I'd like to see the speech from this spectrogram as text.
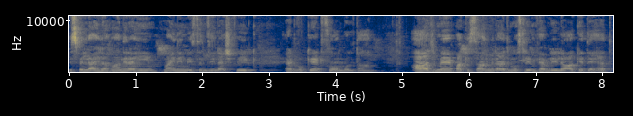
बिसमीम my name is Tanzeela Shafiq advocate from Multan आज मैं पाकिस्तान में राज मुस्लिम फैमिली लॉ के तहत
